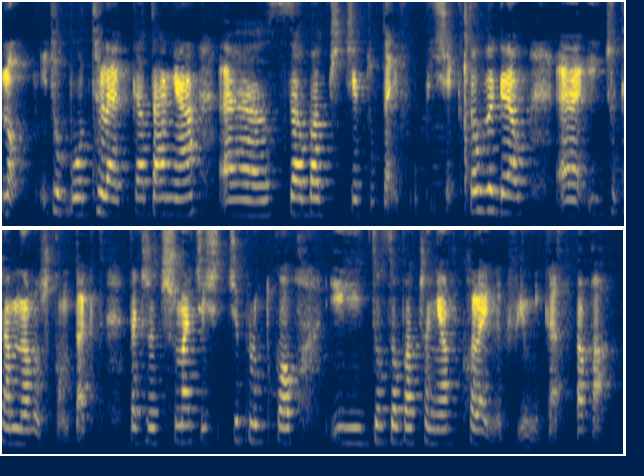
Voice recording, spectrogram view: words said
No i to było tyle gadania. E, zobaczcie tutaj w opisie, kto wygrał e, i czekam na Wasz kontakt. Także trzymajcie się cieplutko i do zobaczenia w kolejnych filmikach. Pa, pa!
